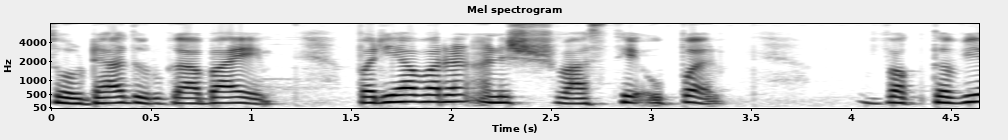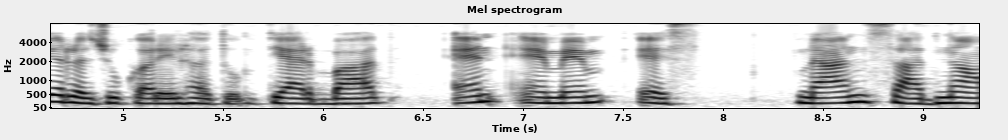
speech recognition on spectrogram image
સોઢા દુર્ગાબાએ પર્યાવરણ અને સ્વાસ્થ્ય ઉપર વક્તવ્ય રજૂ કરેલ હતું. ત્યારબાદ એનએમએમએસ જ્ઞાન, સાધના,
